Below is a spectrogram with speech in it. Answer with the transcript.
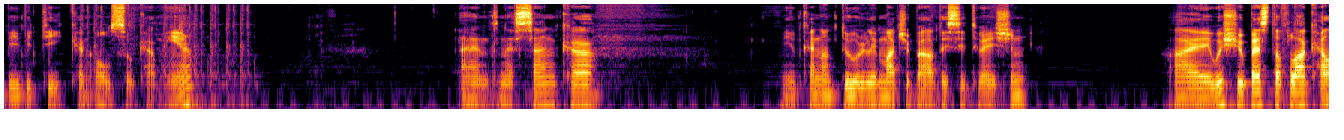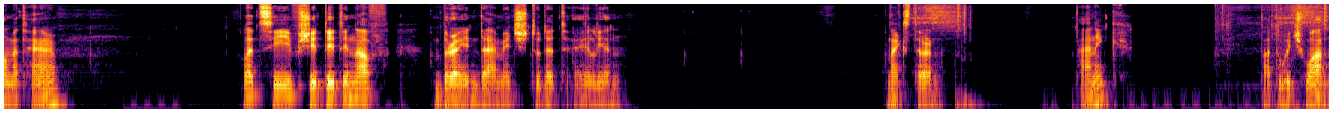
BBT can also come here. And Nesanka, you cannot do really much about this situation. I wish you best of luck, Helmet Hair. Let's see if she did enough brain damage to that alien. Next turn. Panic? But which one?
